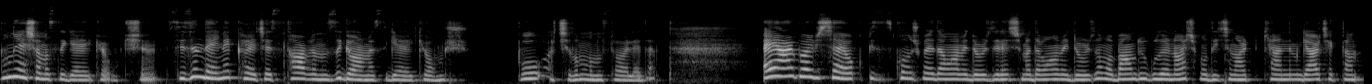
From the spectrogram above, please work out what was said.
bunu yaşaması gerekiyor bu kişinin. Sizin değnek kraliçesi tavrınızı görmesi gerekiyormuş. Bu açılım bunu söyledi. Eğer böyle bir şey yok biz konuşmaya devam ediyoruz, iletişime devam ediyoruz ama ben duygularını açmadığı için artık kendimi gerçekten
